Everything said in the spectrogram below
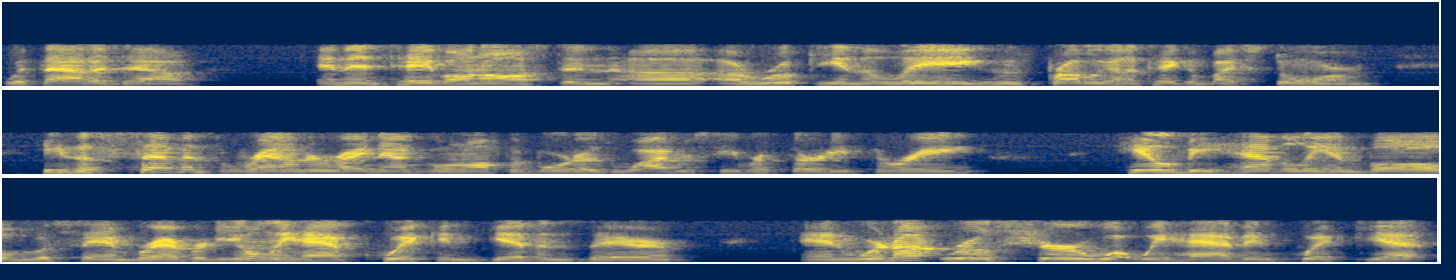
without a doubt. And then Tavon Austin, uh, a rookie in the league, who's probably going to take him by storm. He's a seventh rounder right now, going off the board as wide receiver 33. He'll be heavily involved with Sam Bradford. You only have Quick and Givens there, and we're not real sure what we have in Quick yet.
